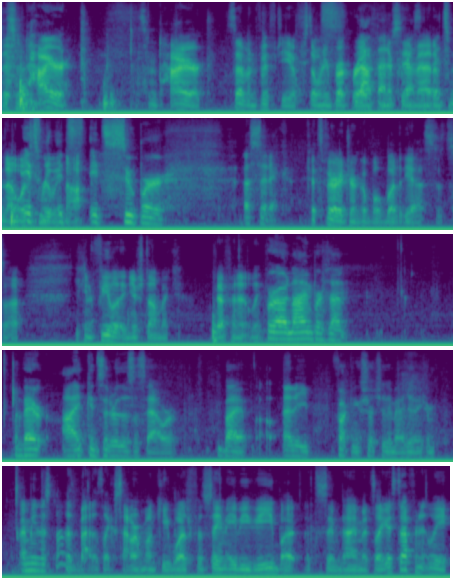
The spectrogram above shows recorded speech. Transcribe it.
this entire, this entire 750 of Stony Brook Red from Sam. Adams. It's, no, it's, really it's, not. It's super acidic. It's very drinkable, but yes, it's uh, you can feel it in your stomach, definitely. For a 9%, very, I consider this a sour by any fucking stretch of the imagination. I mean, it's not as bad as like Sour Monkey was for the same ABV, but at the same time, it's like it's definitely.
